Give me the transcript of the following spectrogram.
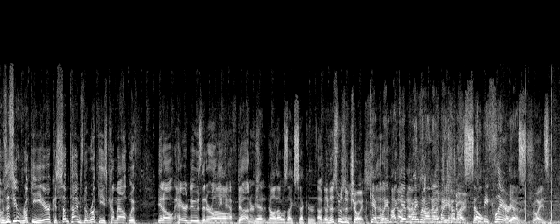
was this your rookie year? Because sometimes the rookies come out with, you know, hairdos that are only Oh, half done or Yeah, something. no, that was like second or third. no, this was a choice. I can't blame. I can't no, blame it on anybody it's but myself. To be clear, yes. it was a choice.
